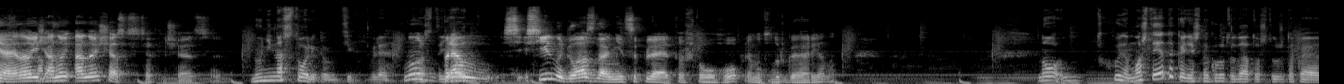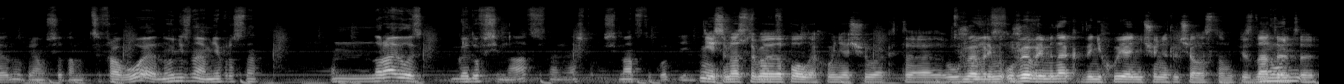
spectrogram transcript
Не, оно, и- Там- оно, оно и сейчас, кстати, отличается. Ну, не настолько, типа, блядь. Ну, просто я прям си- сильно глаз, да, не цепляет то, что ого, прям это другая арена. Ну, хуй знает. Может, и это, конечно, круто, да, то, что уже такая, ну, прям все там цифровое. Ну, не знаю, мне просто нравилось годов 17, наверное, такой 17 год день. Не, 17 год это полная хуйня, чувак. Это уже, Ну, времена, если- уже времена, когда нихуя ничего не отличалось. Там пиздато Ну, это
